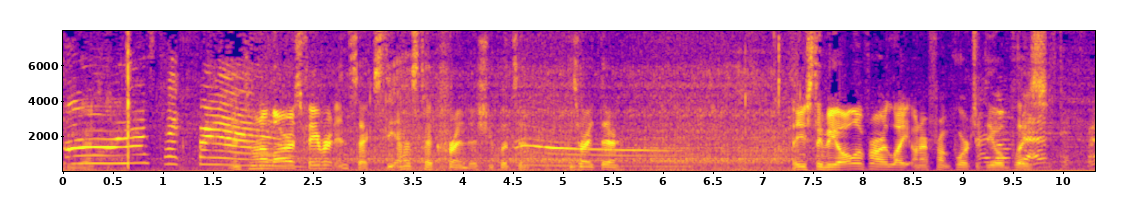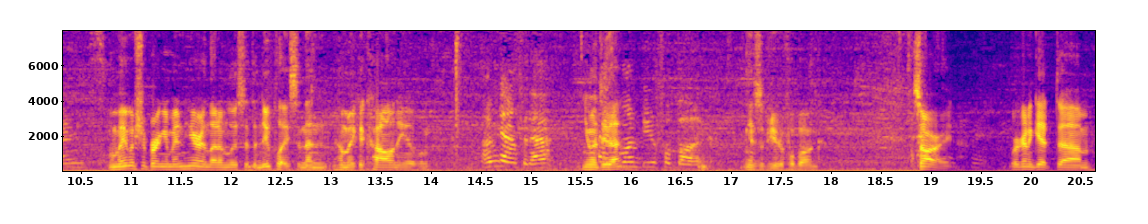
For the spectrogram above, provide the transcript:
Oh, Aztec friend. It's one of Laura's favorite insects, the Aztec friend, as she puts it. He's right there. They used to be all over our light on our front porch at the I old love place. The Aztec friends. Well, maybe we should bring him in here and let him loose at the new place, and then he'll make a colony of them. I'm down for that. You want to do Has that? One beautiful bug. It's a beautiful bug. It's all right. We're gonna get. Um,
